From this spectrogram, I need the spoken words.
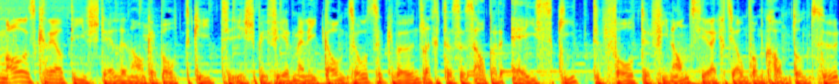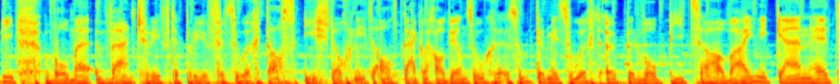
es mal ein kreatives Stellenangebot gibt, ist bei Firmen nicht ganz außergewöhnlich. Dass es aber eins gibt von der Finanzdirektion vom Kanton Zürich, wo man Wertschriftenprüfer sucht, das ist doch nicht alltäglich. Adrian Sutter, man sucht jemanden, der Pizza Hawaii nicht gerne hat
